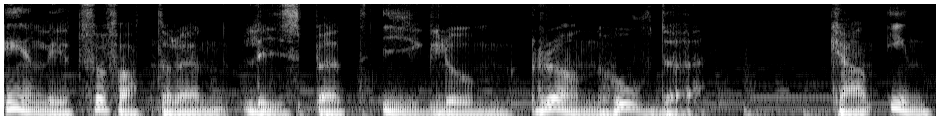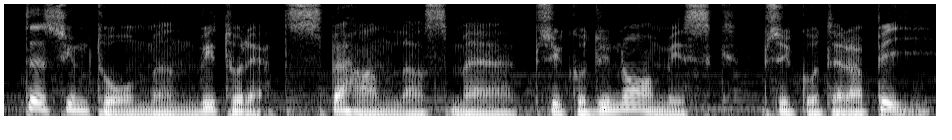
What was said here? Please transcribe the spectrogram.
Enligt författaren Lisbeth Iglum Rönnhovde kan inte symptomen vid Tourettes behandlas med psykodynamisk psykoterapi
